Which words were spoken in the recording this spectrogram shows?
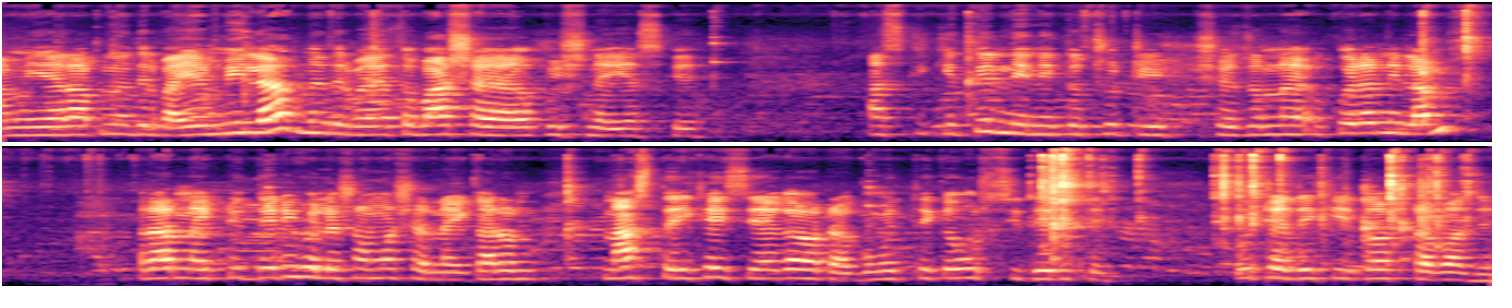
আমি আর আপনাদের ভাইয়া মিলা, আপনাদের ভাইয়া তো বাসায়, অফিস নাই আজকে। আজকে কি তিন দিনই তো ছুটি, সেজন্য করে নিলাম। রান্না একটু দেরি হলে সমস্যা নাই, কারণ নাস্তাই খাইছি এগারোটা, ঘুমের থেকে উঠছি দেরিতে। উঠে দেখি দশটা বাজে।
